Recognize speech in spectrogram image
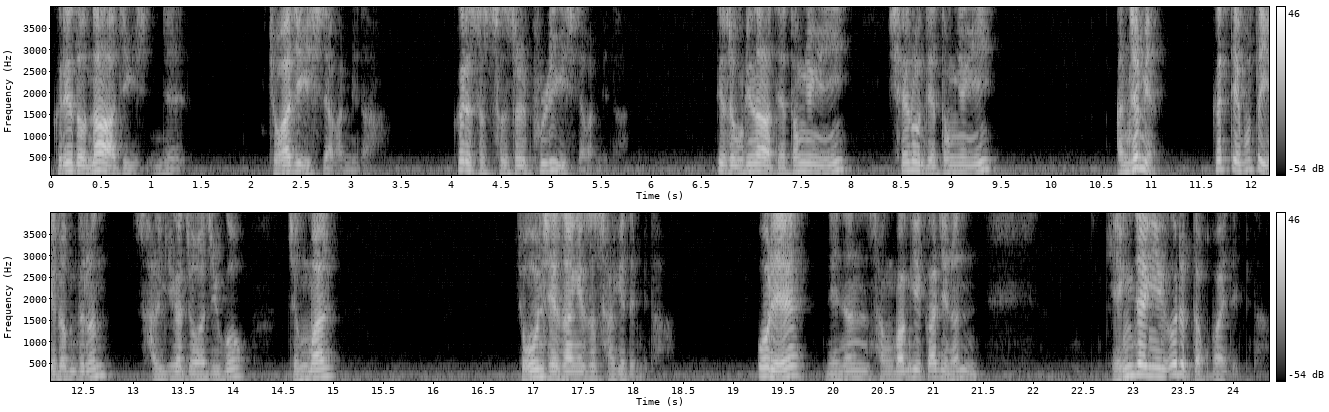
그래도 나아지기 이제 좋아지기 시작합니다. 그래서 슬슬 풀리기 시작합니다. 그래서 우리나라 대통령이 새로운 대통령이 앉으면 그때부터 여러분들은 살기가 좋아지고 정말 좋은 세상에서 살게 됩니다. 올해 내년 상반기까지는 굉장히 어렵다고 봐야 됩니다.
